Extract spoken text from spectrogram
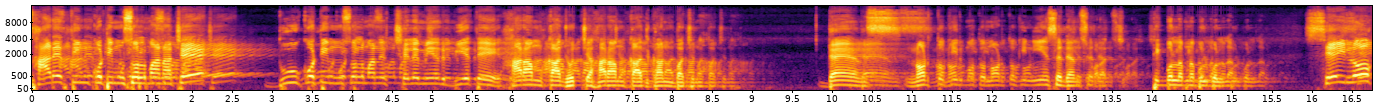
সাড়ে তিন কোটি মুসলমান আছে, দু কোটি মুসলমানের ছেলে মেয়ের বিয়েতে হারাম কাজ হচ্ছে, হারাম কাজ, গান বাজনা। ড্যান্স নর্তকীর মতো নর্তকী নিয়ে এসে ড্যান্স করাচ্ছে। ঠিক বললাম না ভুল বললাম? সেই লোক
